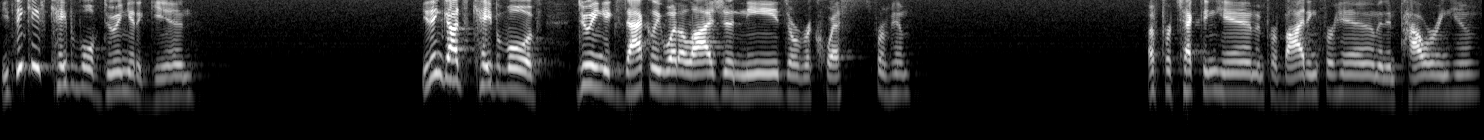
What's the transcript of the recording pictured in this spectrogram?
You think he's capable of doing it again? You think God's capable of doing exactly what Elijah needs or requests from him? Of protecting him and providing for him and empowering him?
